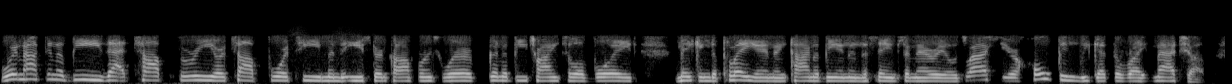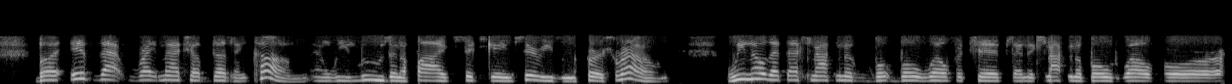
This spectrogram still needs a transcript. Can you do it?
we're not going to be that top three or top four team in the Eastern Conference. We're going to be trying to avoid making the play in and kind of being in the same scenario as last year, hoping we get the right matchup. But if that right matchup doesn't come and we lose in a five, six game series in the first round, we know that that's not going to bode well for Thibs and it's not going to bode well for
